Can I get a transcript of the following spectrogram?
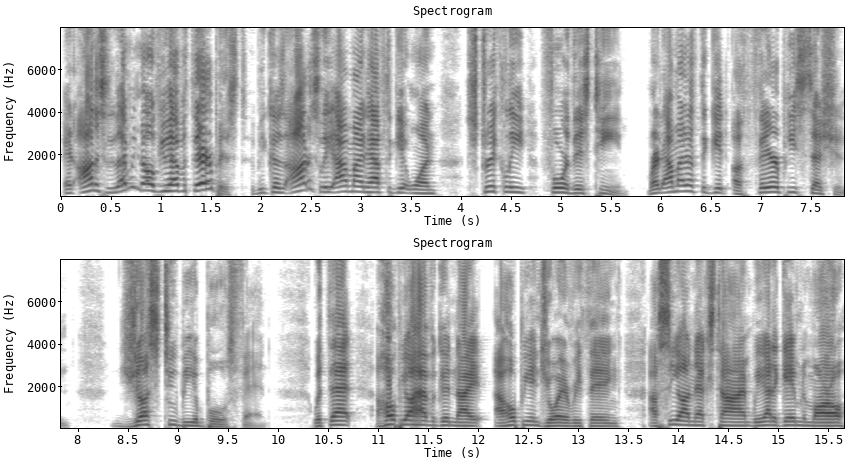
And honestly, let me know if you have a therapist because honestly, I might have to get one strictly for this team, right? I might have to get a therapy session just to be a Bulls fan with that, I hope y'all have a good night. I hope you enjoy everything. I'll see y'all next time. We got a game tomorrow.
